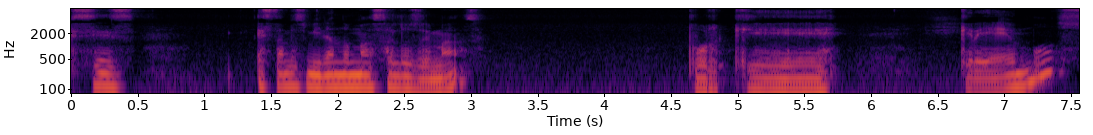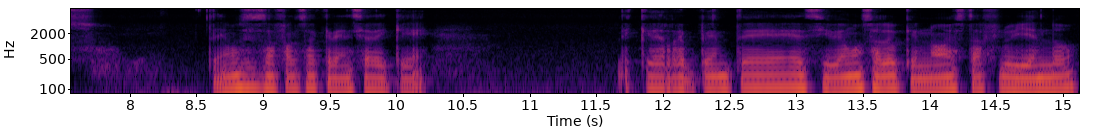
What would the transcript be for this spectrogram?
Veces estamos mirando más a los demás porque creemos, tenemos esa falsa creencia de que, de que de repente si vemos algo que no está fluyendo,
